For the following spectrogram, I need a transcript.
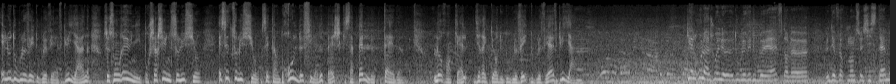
et le WWF Guyane se sont réunis pour chercher une solution. Et cette solution, c'est un drôle de filet de pêche qui s'appelle le TED. Laurent Kell, directeur du WWF Guyane. Quel rôle a joué le WWF dans le, le développement de ce système?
